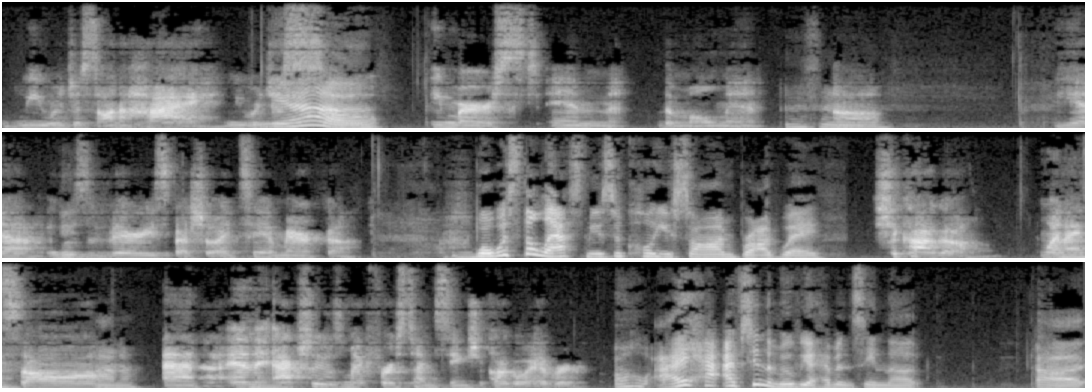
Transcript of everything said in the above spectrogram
we were just on a high. We were just Yeah. so immersed in the moment. hmm Um, yeah, it was very special. I'd say America, what was the last musical you saw on Broadway, Chicago. When I Um, saw Anna? Anna, and it actually was my first time seeing Chicago ever. Oh, I ha- I've seen the movie. I haven't seen the. Uh,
